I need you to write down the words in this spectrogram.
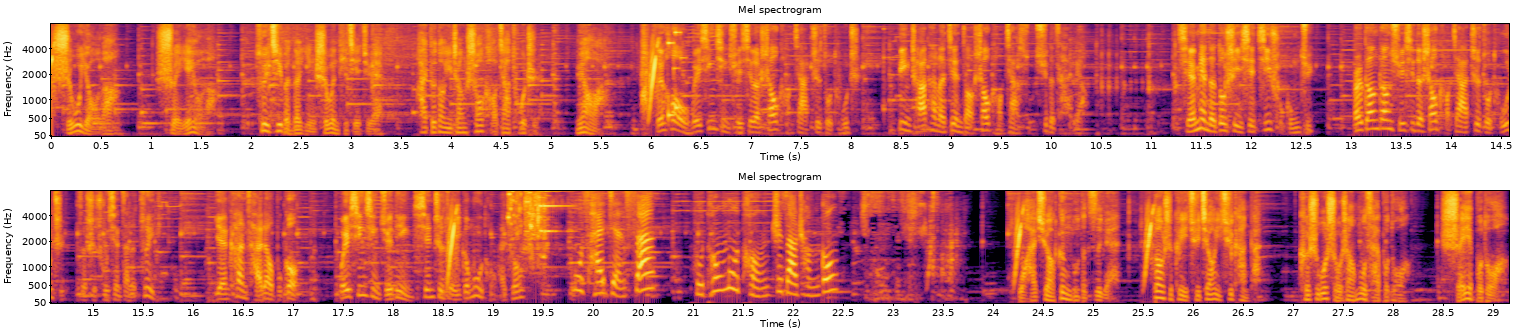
食物有了，水也有了，最基本的饮食问题解决。还得到一张烧烤架图纸，妙啊！随后，维星星学习了烧烤架制作图纸，并查看了建造烧烤架所需的材料。前面的都是一些基础工具，而刚刚学习的烧烤架制作图纸则是出现在了最底部。眼看材料不够，维星星决定先制作一个木桶来装水。木材减三，普通木桶制造成功。我还需要更多的资源，倒是可以去交易区看看。可是我手上木材不多，谁也不多，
